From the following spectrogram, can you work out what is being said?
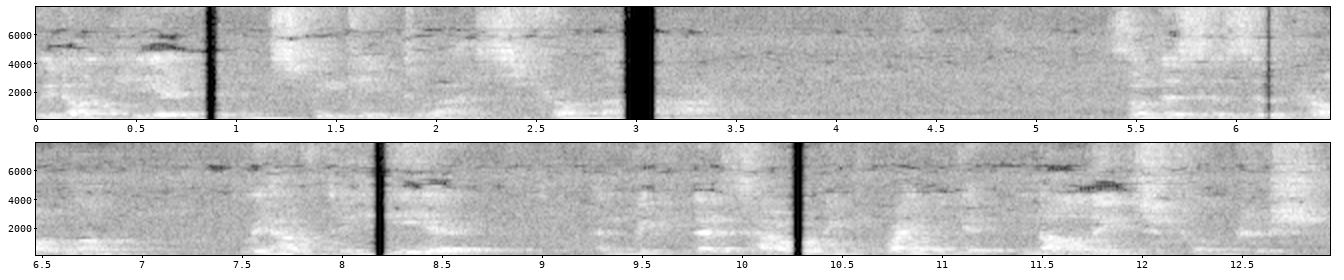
We don't hear Him speaking to us from the heart. So this is the problem. We have to hear. And we, that's how we, why we get knowledge from Krishna.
